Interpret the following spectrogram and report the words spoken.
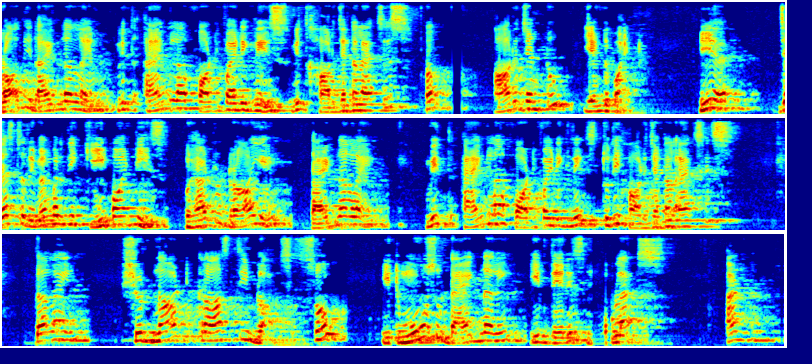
draw the diagonal line with angle of 45 degrees with horizontal axis from origin to end point. Here just remember the key point is we have to draw a diagonal line with angle of 45 degrees to the horizontal axis. The line should not cross the blocks. So it moves diagonally if there is no blocks and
